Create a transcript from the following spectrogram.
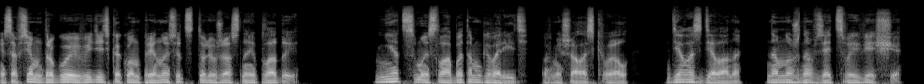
и совсем другое видеть, как он приносит столь ужасные плоды». «Нет смысла об этом говорить», — вмешалась Квелл. «Дело сделано. Нам нужно взять свои вещи».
